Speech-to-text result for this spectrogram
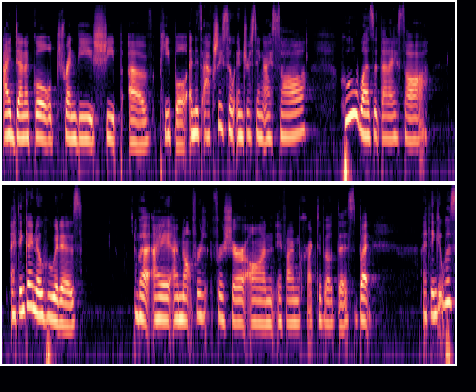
identical trendy sheep of people. And it's actually so interesting. I saw who was it that I saw? I think I know who it is. But I, I'm not for, for sure on if I'm correct about this. But I think it was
